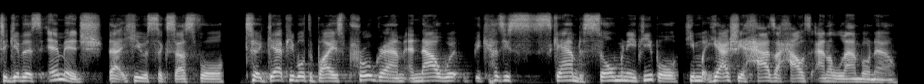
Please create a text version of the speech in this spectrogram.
to give this image that he was successful to get people to buy his program. And now, because he's scammed so many people, he, he actually has a house and a Lambo now.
